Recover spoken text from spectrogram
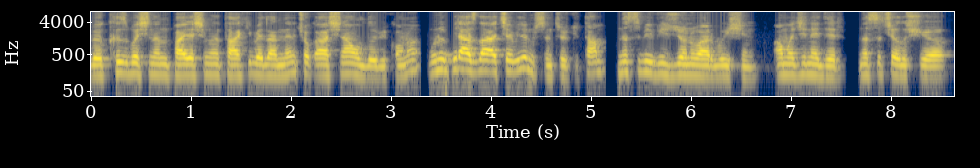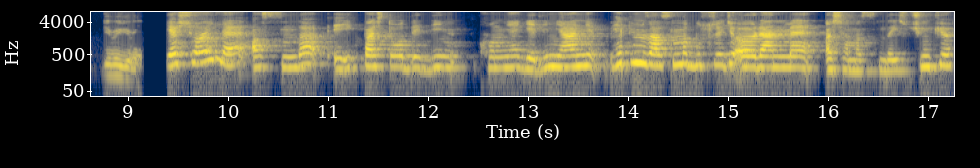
ve kız başının paylaşımlarını takip edenlerin çok aşina olduğu bir konu. Bunu biraz daha açabilir misin Türkü? Tam nasıl bir vizyonu var bu işin? Amacı nedir? Nasıl çalışıyor? Gibi gibi. Ya şöyle aslında e, ilk başta o dediğin konuya geleyim. Yani hepimiz aslında bu süreci öğrenme aşamasındayız. Çünkü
